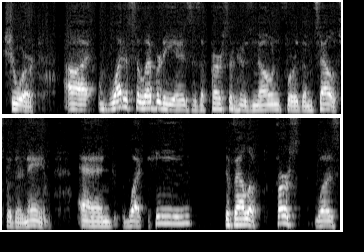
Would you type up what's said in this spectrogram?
Sure. Uh, what a celebrity is is a person who's known for themselves, for their name, and what he developed first was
